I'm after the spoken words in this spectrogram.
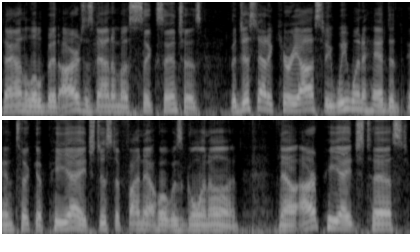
down a little bit. Ours is down almost six inches. But just out of curiosity, we went ahead to, and took a pH just to find out what was going on. Now, our pH test,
